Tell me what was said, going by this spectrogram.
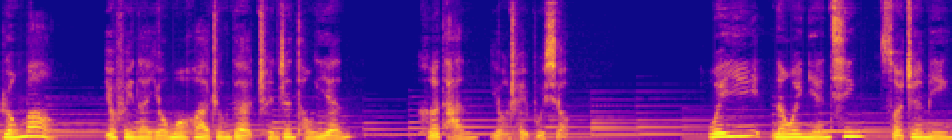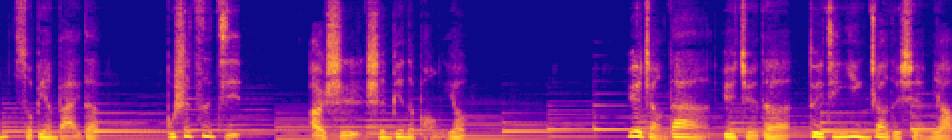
容貌又非那油墨画中的纯真童颜，何谈永垂不朽？唯一能为年轻所证明、所辩白的，不是自己，而是身边的朋友。越长大，越觉得对镜映照的玄妙。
